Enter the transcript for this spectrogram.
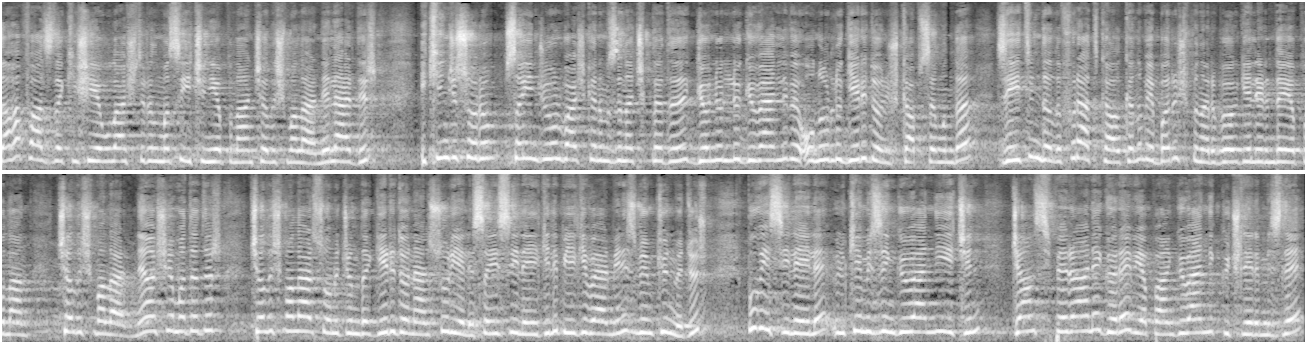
daha fazla kişiye ulaştırılması için yapılan çalışmalar nelerdir? İkinci sorum Sayın Cumhurbaşkanımızın açıkladığı gönüllü, güvenli ve onurlu geri dönüş kapsamında Zeytin Dalı, Fırat Kalkanı ve Barış Pınarı bölgelerinde yapılan çalışmalar ne aşamadadır? Çalışmalar sonucunda geri dönen Suriyeli sayısı ile ilgili bilgi vermeniz mümkün müdür? Bu vesileyle ülkemizin güvenliği için can siperhane görev yapan güvenlik güçlerimizle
